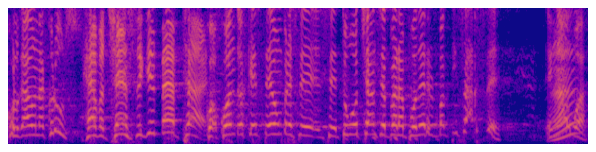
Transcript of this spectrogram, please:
colgado en la cruz? have a chance to get baptized? ¿Cu- ¿Cuándo que este hombre se, se tuvo chance para poder bautizarse en ¿Ah? agua?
